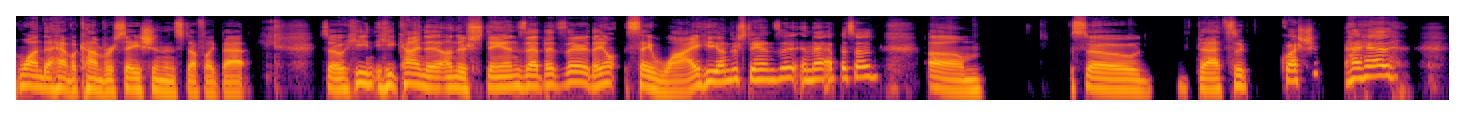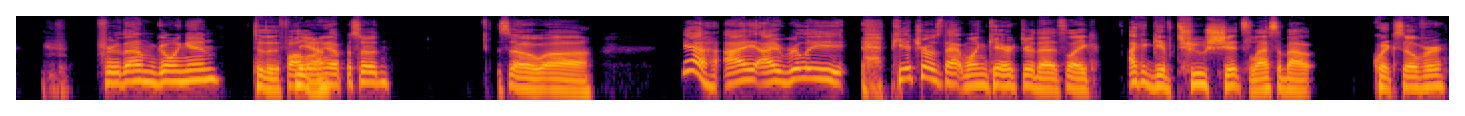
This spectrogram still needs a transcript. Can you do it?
Wanda have a conversation and stuff like that. So he he kind of understands that that's there. They don't say why he understands it in that episode. Um so that's a question I had for them going in to the following episode. So uh yeah, I I really Pietro's that one character that's like I could give two shits less about Quicksilver,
